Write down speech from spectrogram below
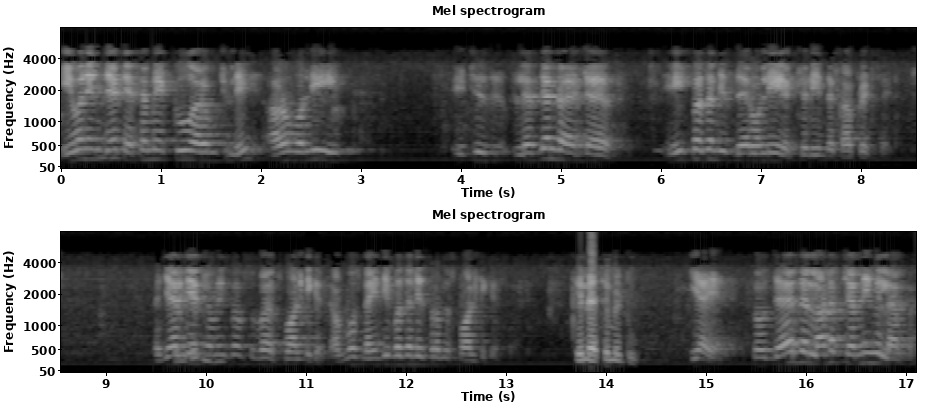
Even in that SMA 2 actually, around only, it is less than that, 8% is there only actually in the corporate side. Majority are coming from small tickets. Almost 90% is from the small tickets. In SMA 2? Yeah, yeah. So there a lot of churning will happen.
